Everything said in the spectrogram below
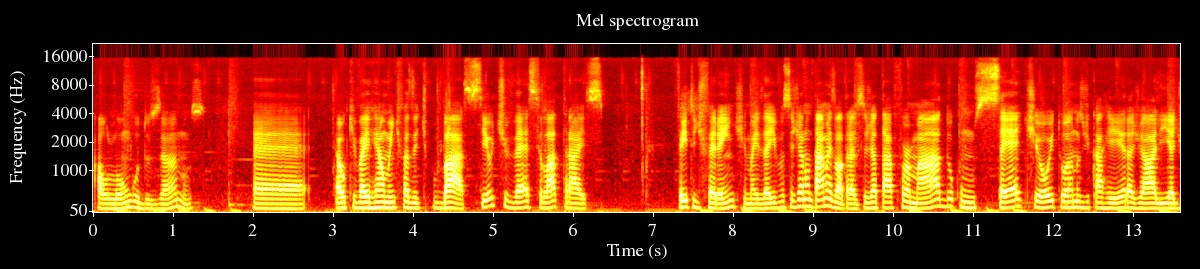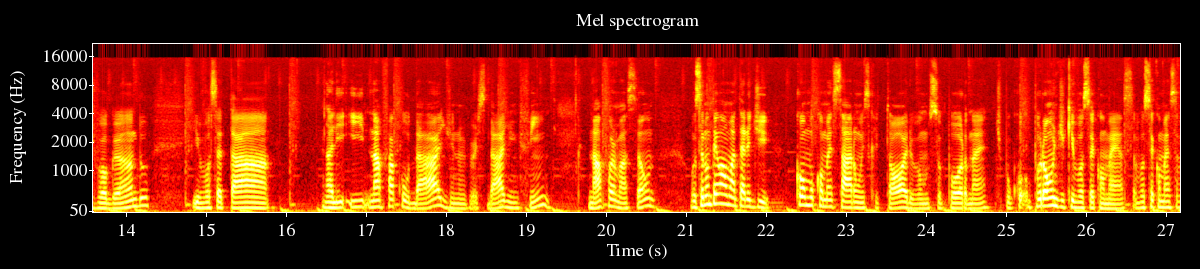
ao longo dos anos é, é o que vai realmente fazer, tipo, bah, se eu tivesse lá atrás feito diferente, mas aí você já não tá mais lá atrás, você já tá formado com 7, 8 anos de carreira já ali advogando e você tá ali e na faculdade, na universidade, enfim, na formação, você não tem uma matéria de como começar um escritório, vamos supor, né? Tipo, por onde que você começa? Você começa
